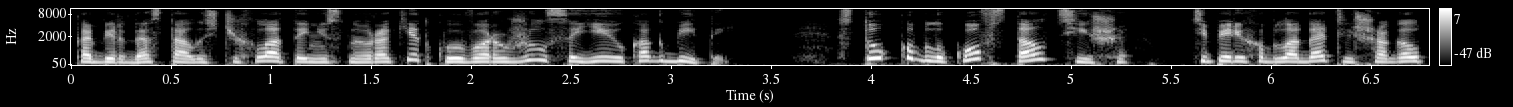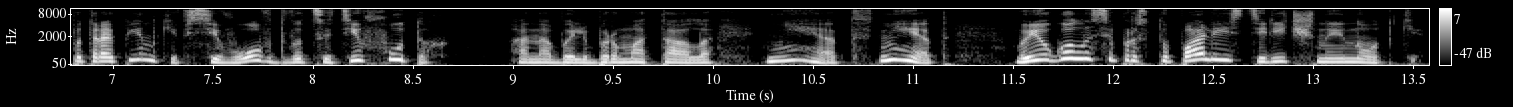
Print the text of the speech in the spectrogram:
Кабир достал из чехла теннисную ракетку и вооружился ею как битой. Стук каблуков стал тише. Теперь их обладатель шагал по тропинке всего в двадцати футах. Аннабель бормотала «Нет, нет». В ее голосе проступали истеричные нотки.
